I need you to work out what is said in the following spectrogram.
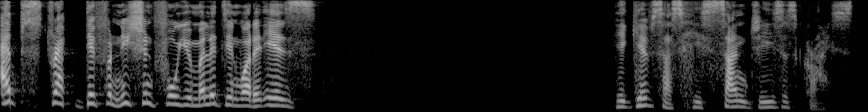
abstract definition for humility and what it is, He gives us His Son, Jesus Christ,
